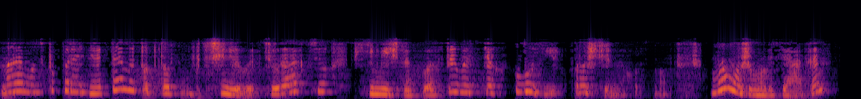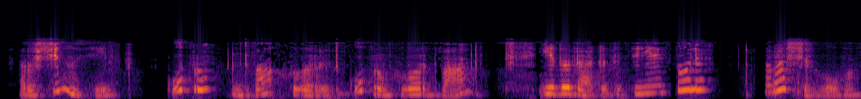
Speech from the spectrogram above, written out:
знаємо з попередньої теми, тобто вчили цю реакцію в хімічних властивостях лугів, розчинних основ. Ми можемо взяти розчинну сіль, купрум 2 хлорид, купрум хлор 2 і додати до цієї солі розчин лугу.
